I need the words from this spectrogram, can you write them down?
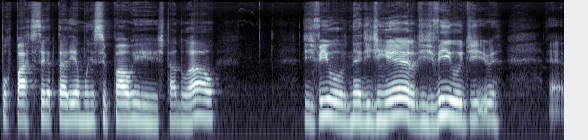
por parte da Secretaria Municipal e Estadual, desvio né, de dinheiro, desvio de é,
